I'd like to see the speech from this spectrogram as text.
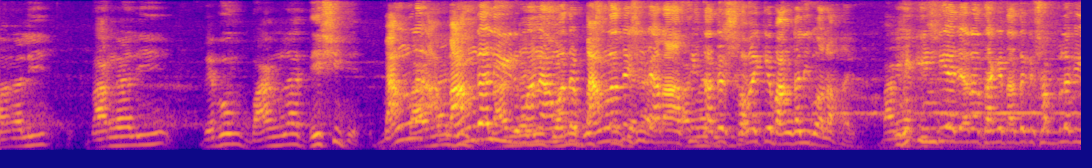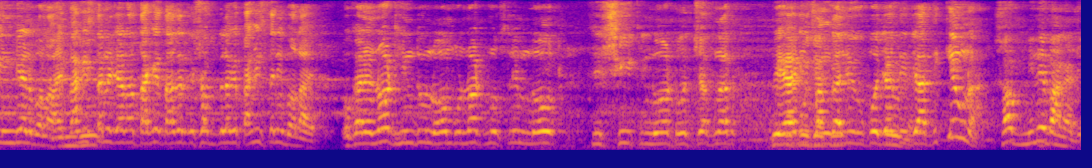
বাঙালি বাঙালি এবং বাংলাদেশিদের। বাংলা বাঙালির মানে আমাদের বাংলাদেশি যারা আছে তাদের সবাইকে বাঙালি বলা হয়। ইন্ডিয়া যারা থাকে তাদেরকে সবগুলোকে ইন্ডিয়ান বলা হয়। পাকিস্তানে যারা থাকে তাদেরকে সবগুলোকে পাকিস্তানি বলা হয়। ওখানে not Hindu no not Muslim no Sikh not হচ্ছে আপনার বিহারি বাঙালি উপজাতি জাতি কেউ না। সব মিলে বাঙালি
